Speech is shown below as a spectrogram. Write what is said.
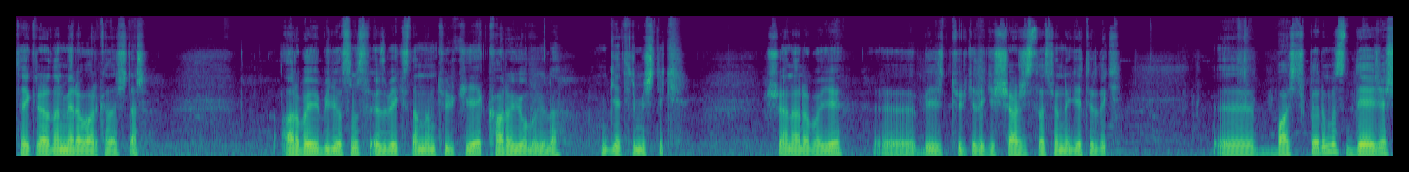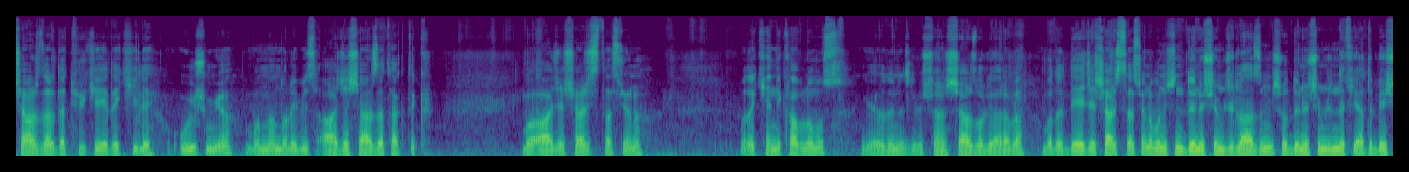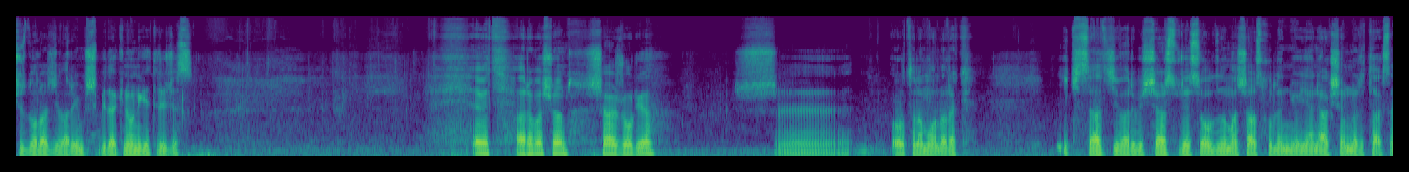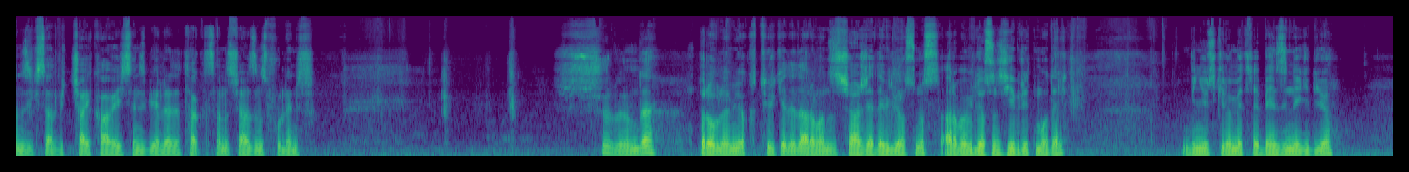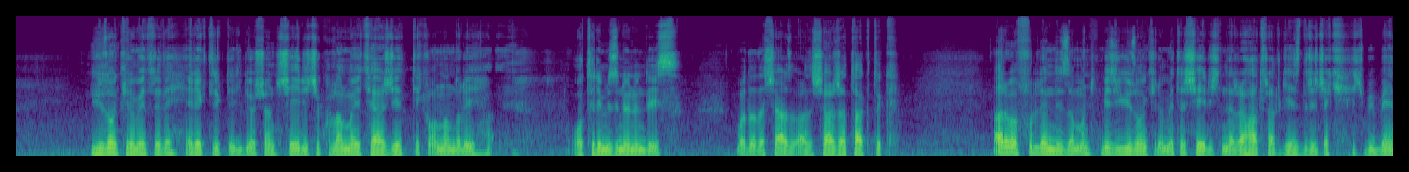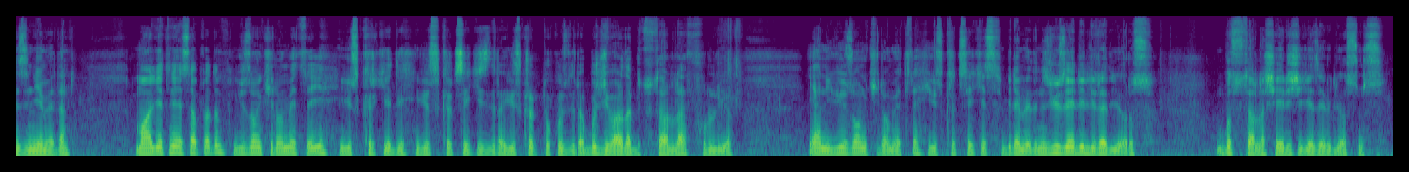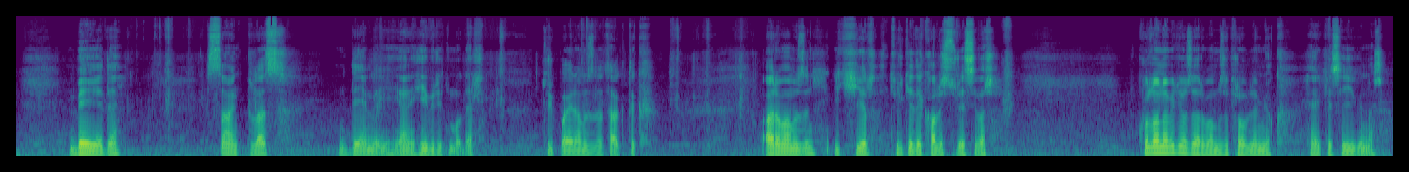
Tekrardan merhaba arkadaşlar. Arabayı biliyorsunuz Özbekistan'dan Türkiye'ye karayoluyla getirmiştik. Şu an arabayı e, bir Türkiye'deki şarj istasyonuna getirdik. E, başlıklarımız DC şarjları da Türkiye'dekiyle uyuşmuyor. Bundan dolayı biz AC şarja taktık. Bu AC şarj istasyonu. Bu da kendi kablomuz. Gördüğünüz gibi şu an şarj oluyor araba. Bu da DC şarj istasyonu. Bunun için dönüşümcü lazımmış. O dönüşümcünün de fiyatı 500 dolar civarıymış. Bir dahakine onu getireceğiz. Evet araba şu an şarj oluyor. Eee, ortalama olarak 2 saat civarı bir şarj süresi olduğu zaman şarj fulleniyor. Yani akşamları taksanız 2 saat bir çay kahve içseniz bir yerlerde taksanız şarjınız fullenir. Şu durumda problem yok. Türkiye'de de arabanızı şarj edebiliyorsunuz. Araba biliyorsunuz hibrit model. 1100 kilometre benzinle gidiyor. 110 kilometrede elektrikle gidiyor. Şu an şehir içi kullanmayı tercih ettik. Ondan dolayı otelimizin önündeyiz. Burada da şarj vardı. Şarja taktık. Araba fullendiği zaman bizi 110 kilometre şehir içinde rahat rahat gezdirecek. Hiçbir benzin yemeden. Maliyetini hesapladım. 110 kilometreyi 147, 148 lira, 149 lira bu civarda bir tutarla fulluyor. Yani 110 kilometre 148 bilemediniz 150 lira diyoruz. Bu tutarla şehir içi gezebiliyorsunuz. B7 Sank Plus DMI yani hibrit model. Türk bayrağımızı da taktık. Arabamızın 2 yıl Türkiye'de kalış süresi var. Kullanabiliyoruz arabamızı problem yok. Herkese iyi günler.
